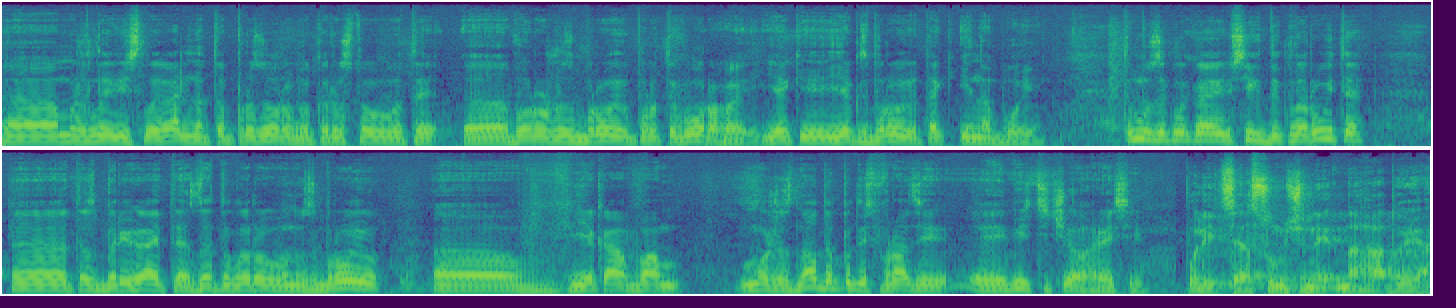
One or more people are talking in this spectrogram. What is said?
е, можливість легально та прозоро використовувати е, ворожу зброю проти ворога, як, і- як зброю, так і набої. Тому закликаю всіх декларуйте та зберігайте задекларовану зброю, е, яка вам може знадобитись в разі е, відсічі агресії. Поліція Сумщини нагадує:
